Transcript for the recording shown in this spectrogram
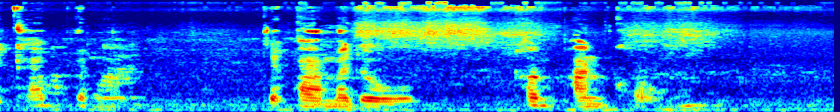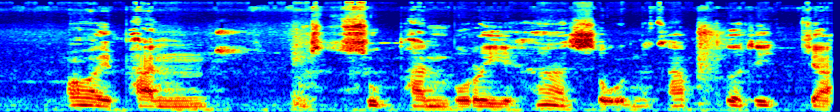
ิดครับวันนี้จะพามาดูท่อนพันธุ์ของอ้อยพันธุ์สุพรรณบุรี 50 นะครับ เพื่อที่จะ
